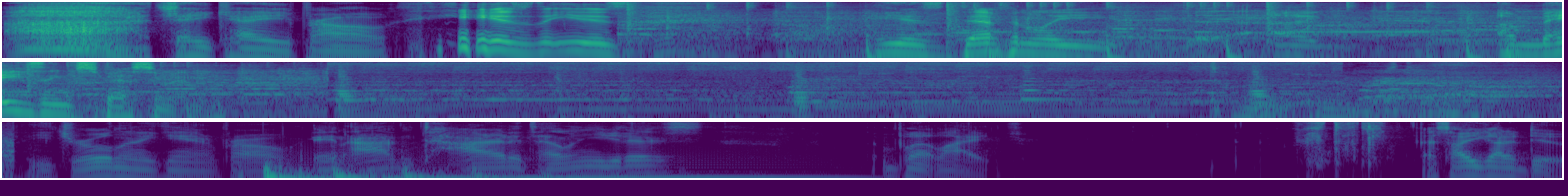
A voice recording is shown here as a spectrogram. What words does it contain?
Ah jk bro. He is he is he is definitely an amazing specimen that's all you gotta do.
